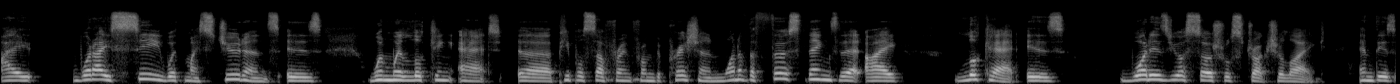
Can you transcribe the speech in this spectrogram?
I what I see with my students is when we're looking at uh, people suffering from depression, one of the first things that I look at is what is your social structure like? And there's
